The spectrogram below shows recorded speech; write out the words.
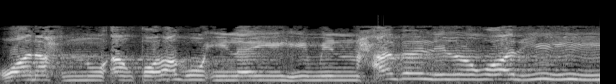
ونحن أقرب إليه من حبل الوريد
